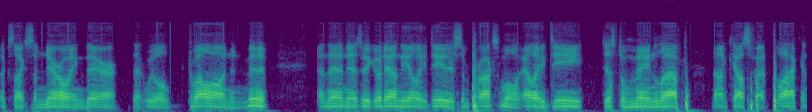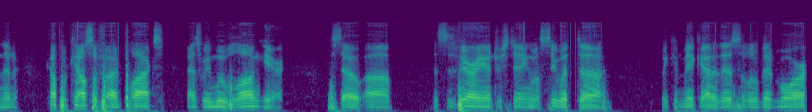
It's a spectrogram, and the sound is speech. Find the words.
looks like some narrowing there that we'll dwell on in a minute. And then as we go down the LAD, there's some proximal LAD, distal main left non-calcified plaque, and then a couple calcified plaques as we move along here. So uh, this is very interesting. We'll see what uh, we can make out of this a little bit more.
